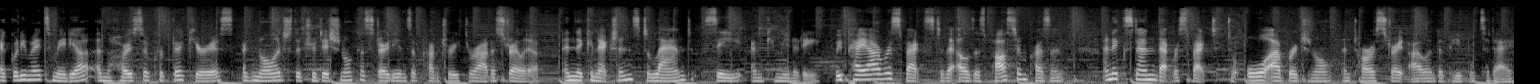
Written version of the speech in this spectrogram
Equity Mates Media and the hosts of Crypto Curious acknowledge the traditional custodians of country throughout Australia and their connections to land, sea, and community. We pay our respects to the elders past and present and extend that respect to all Aboriginal and Torres Strait Islander people today.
